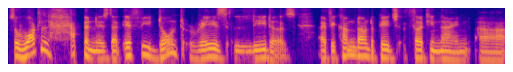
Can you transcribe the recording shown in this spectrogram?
So what will happen is that if we don't raise leaders if you come down to page 39 uh,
